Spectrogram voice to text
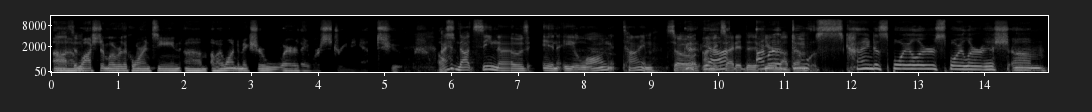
Uh, watched them over the quarantine. Um, oh, I wanted to make sure where they were streaming at too. I have not seen those in a long time, so Good. I'm Yeah, excited to I'm hear about them. kind of spoilers, spoiler-ish. Um,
